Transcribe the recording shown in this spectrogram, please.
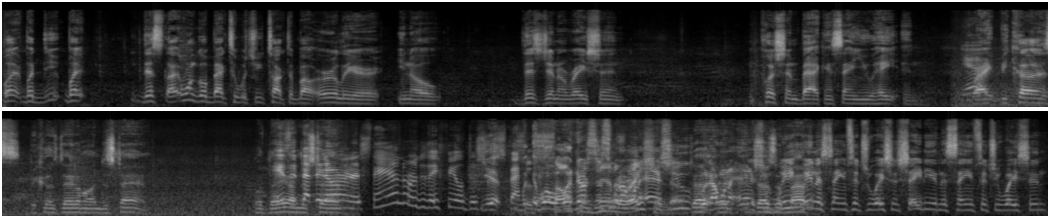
But but do you, but this I want to go back to what you talked about earlier. You know, this generation pushing back and saying you hating, Yeah. right? Because because they don't understand what they Is it that they don't understand, or do they feel yeah, disrespected? well, well, softer this is what I want to ask you. though. What I want to ask you, we, we in the same situation. Shady in the same situation,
